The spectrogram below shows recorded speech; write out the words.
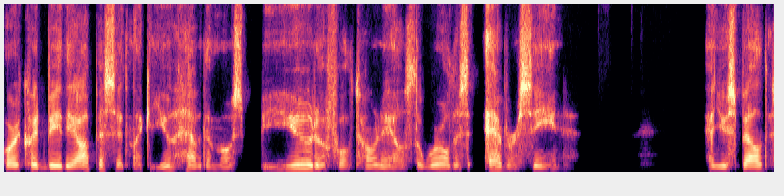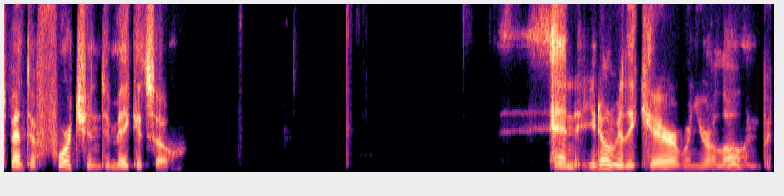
or it could be the opposite, like you have the most beautiful toenails the world has ever seen. And you spelled, spent a fortune to make it so. And you don't really care when you're alone, but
